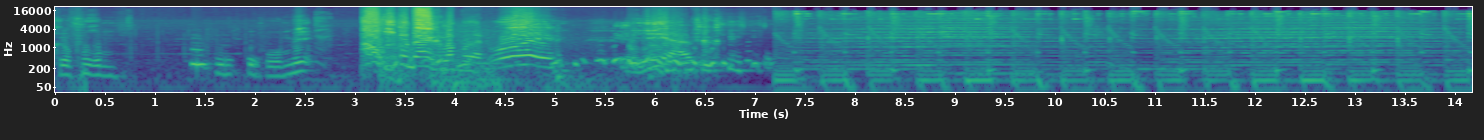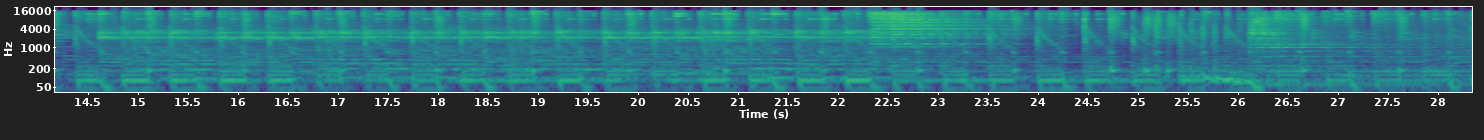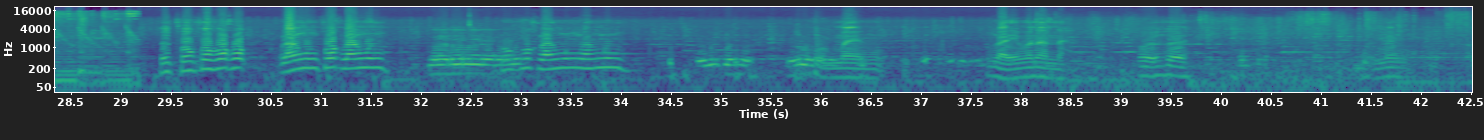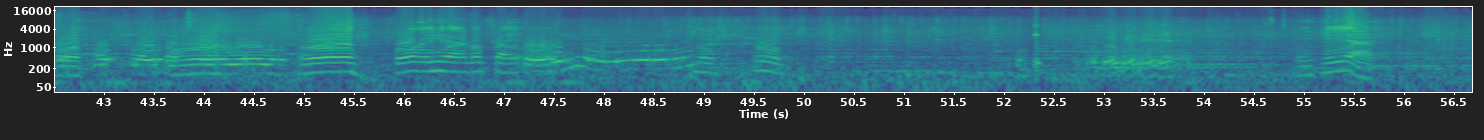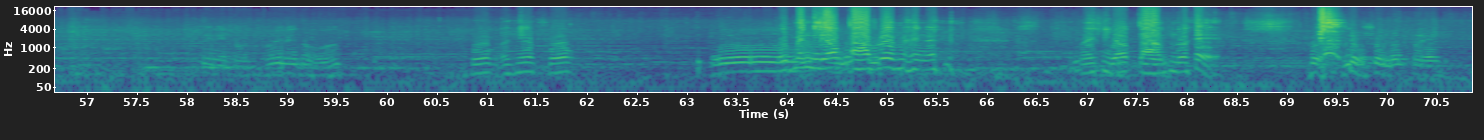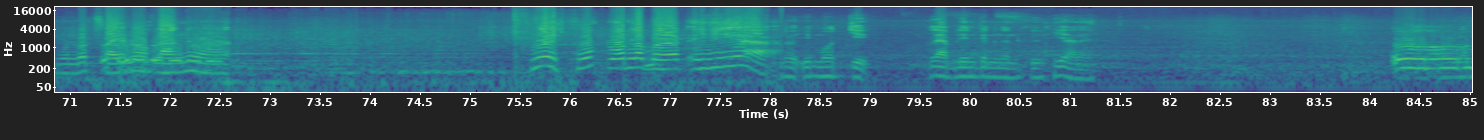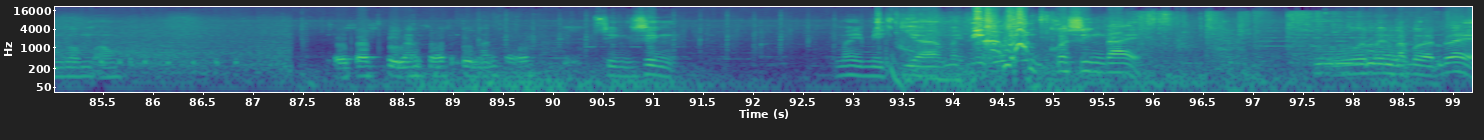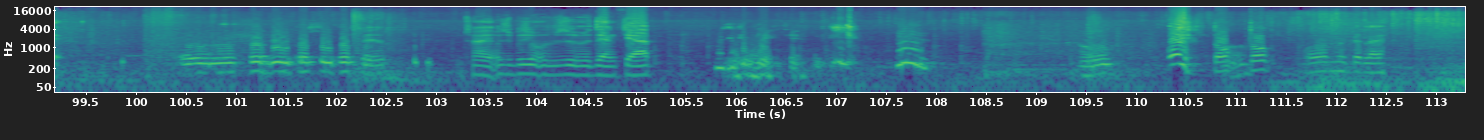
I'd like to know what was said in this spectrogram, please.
คือภูมิ ภูมิเอ้าแม่งระเบิดโว้ยเฮีย ฮ้ยพกพกพกพกหลังมึงพกหลังมึงเนี่ยเนี่ยเนี่ยพกพกหลังมึงหลังมึงโอ้แม่งไหลมานั่นนะเฮ้ยเฮ้ยแม่งโอ้โอ้โอ้ไอ้เหี้ยรถไฟโอ้โอ้โอ้ไอ้เหี้ย ไม่ในต่อไม่ในต่อ โฟกไอ้เหี้ยโฟกโอ้โอ้ยแม่งเลี้ยวตามด้วยแม่งเอ้ยแม่งเลี้ยวตามด้วยชนรถไฟมันรถไฟนอกรางนี่หว่าเฮ้ยพวกโดนระเบิดไอ้เหี้ยโดยอิโมจิแลบลิ้นเป็นเงินคือเหี้ยอะไรโอ้ล้มล้มเอาโซโซสปีรันโซสปีรันโซ ซิ่งซิ่งไม่มีเกียร์ไม่มีเครื่องก็ซิ่งได้โอ้ยแม่งระเบิดด้วยโอ้โคตรดีโคตรซิงโคตรแฟร์ใช่เอาจะไปเอาจะไปแดงแจ๊ดเอาโอ้ยตกตกโอ้ไม่เป็นไร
